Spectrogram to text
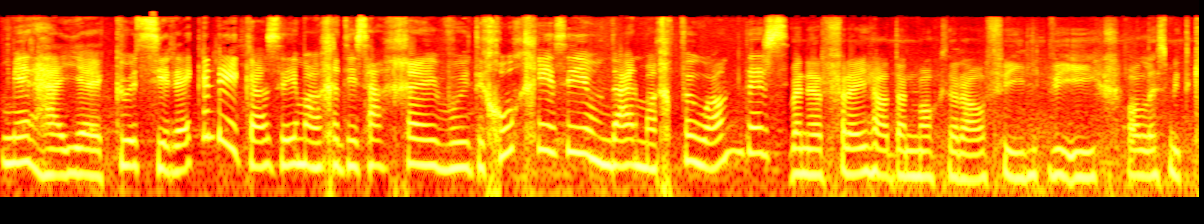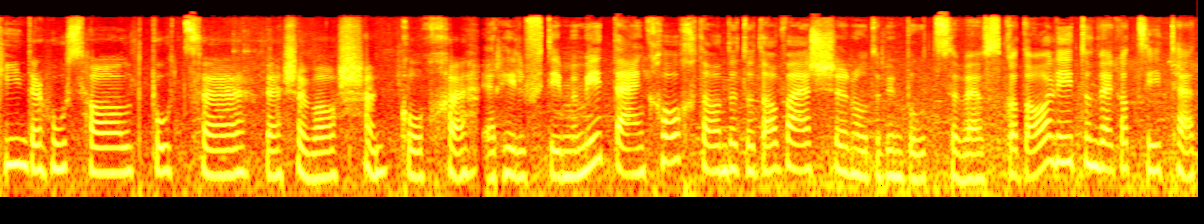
Wir haben eine gewisse Regelung. Also ich mache die Sachen, die in der Küche sind und er macht viel anders. Wenn er frei hat, dann macht er auch viel wie ich. Alles mit Kindern, Haushalt, Putzen, Wäsche waschen, kochen. Er hilft immer mit. Der eine kocht, der andere abwaschen oder beim Putzen, wer es gerade anliegt und wer gerade Zeit hat.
